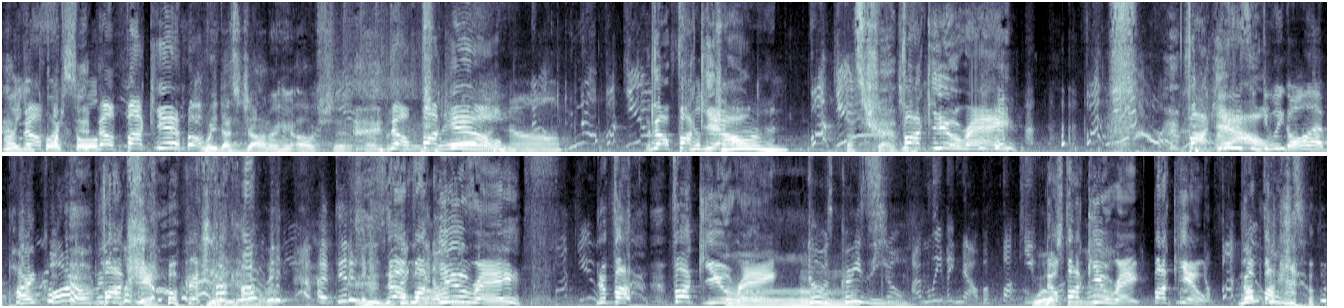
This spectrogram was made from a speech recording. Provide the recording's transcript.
Oh, you No, poor soul. No, fuck you! Wait, that's John right here. Oh shit. Oh, No, fuck Oh you! no. No, fuck you! John. that's tragic. Fuck you, Rae! Fuck Why is he you! doing all that parkour over there? Fuck the you, Rae! Yeah, yeah, I didn't No, fuck you, Rae! You fuck, fuck you, Rae! That was crazy. I'm leaving now, but fuck you. Who No, else fuck do we- you, Rae! Fuck you! No, fuck you!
